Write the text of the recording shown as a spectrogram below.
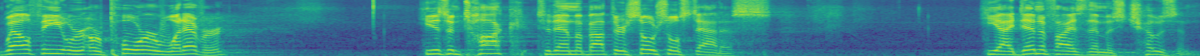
wealthy or, or poor or whatever. He doesn't talk to them about their social status. He identifies them as chosen.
